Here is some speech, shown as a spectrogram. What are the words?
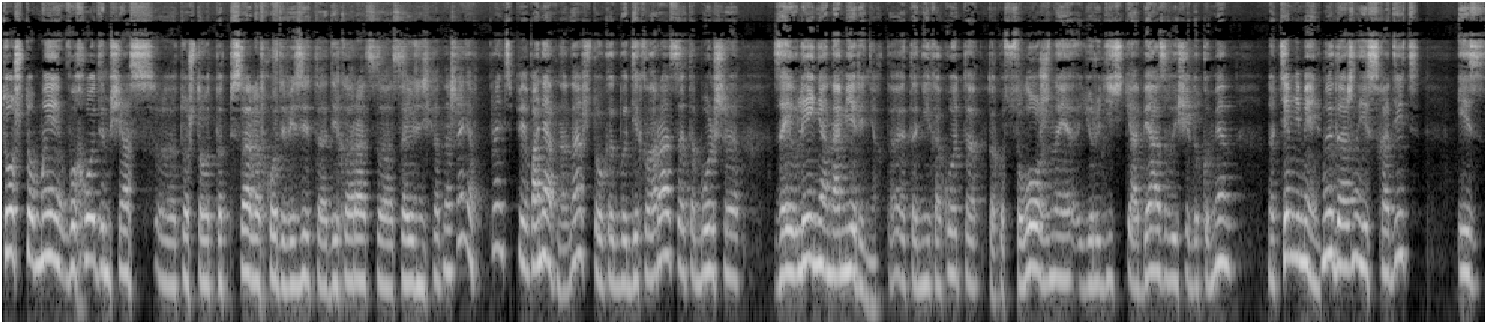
То, что мы выходим сейчас, э, то, что вот подписали в ходе визита декларация о союзнических отношениях, в принципе, понятно, да, что как бы декларация это больше заявление о намерениях, да, это не какой-то такой сложный юридически обязывающий документ, но тем не менее мы должны исходить из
